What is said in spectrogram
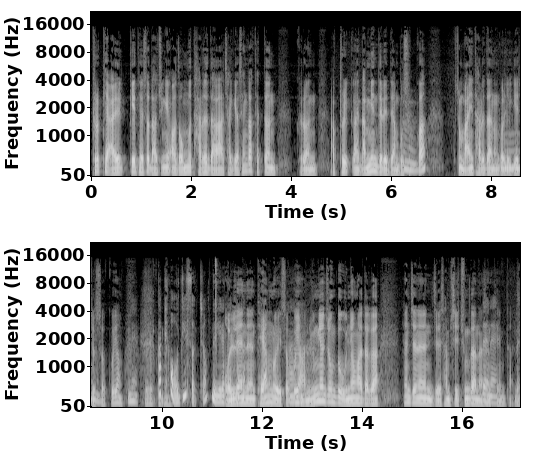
그렇게 알게 돼서 나중에 아 너무 다르다 자기가 생각했던 그런 아프리카 난민들에 대한 모습과 좀 많이 다르다는 걸 얘기해 줬었고요. 네. 카페가 어디 있었죠? 카페가? 원래는 대학로에 있었고요. 아. 한 6년 정도 운영하다가 현재는 이제 잠시 중단한 네네. 상태입니다. 네.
